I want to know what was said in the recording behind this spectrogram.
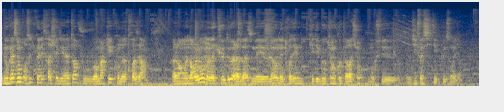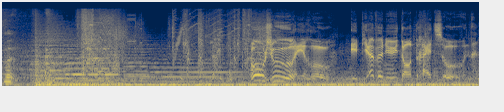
et donc là sinon pour ceux qui connaissent Ratchet Gladiator, vous remarquez qu'on a trois armes. Alors normalement on en a que deux à la base, mais là on a une troisième qui est débloquée en coopération, donc c'est une petite facilité de plus on va dire. Ouais. Bonjour, héros, et bienvenue dans Dread Zone.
